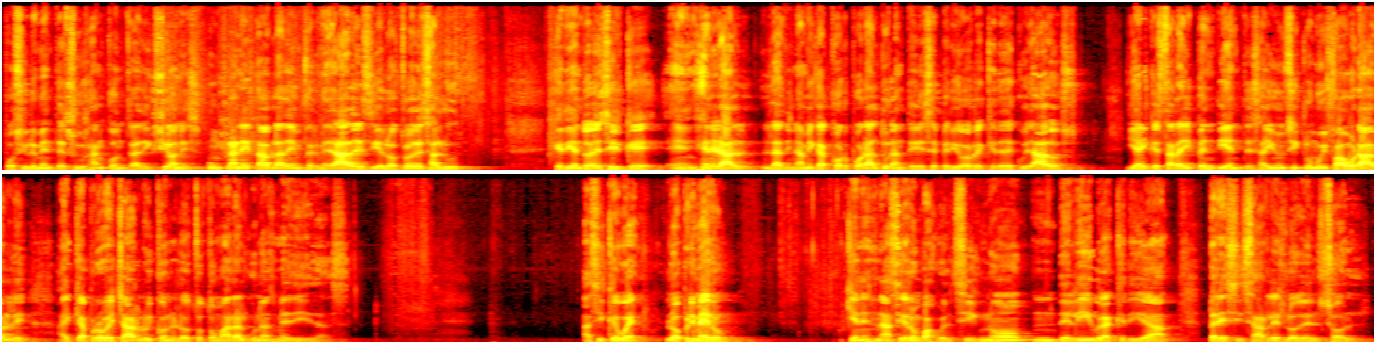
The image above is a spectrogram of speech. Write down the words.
posiblemente surjan contradicciones. Un planeta habla de enfermedades y el otro de salud, queriendo decir que en general la dinámica corporal durante ese periodo requiere de cuidados y hay que estar ahí pendientes, hay un ciclo muy favorable, hay que aprovecharlo y con el otro tomar algunas medidas. Así que bueno, lo primero, quienes nacieron bajo el signo de Libra, quería precisarles lo del Sol.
